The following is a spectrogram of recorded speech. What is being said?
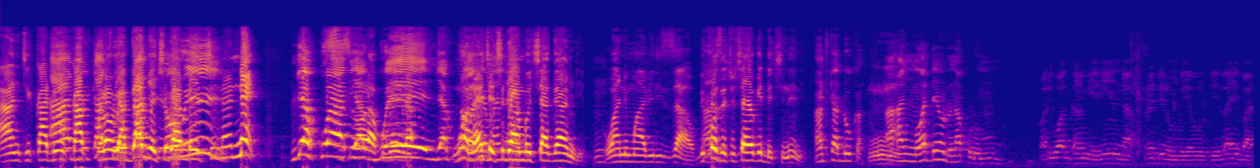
anti kado Anti kaklo Kado yagambye ekigambo ekinene naye ekyo ekigambo kyagambye wandimwabirizaawo because ekyo kyayogedde kinene. Anti kaduka Mm. Ah, muwaddeyo olunaku lumu. Wali wagambye linda fred lumbuye will be live at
